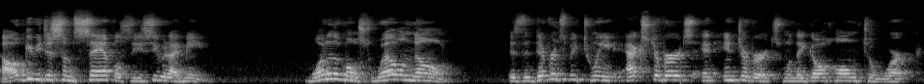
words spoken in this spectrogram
I'll give you just some samples so you see what I mean. One of the most well known is the difference between extroverts and introverts when they go home to work.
